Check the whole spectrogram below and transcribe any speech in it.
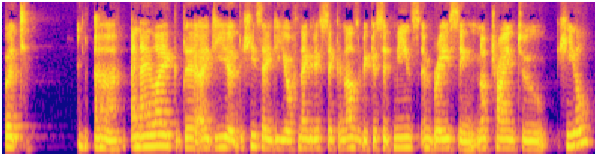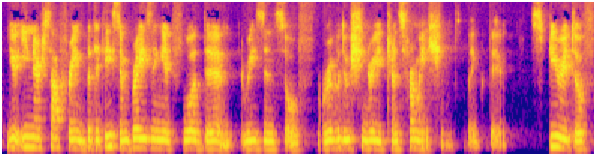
But uh, and I like the idea, his idea of negative psychoanalysis, because it means embracing, not trying to heal your inner suffering, but at least embracing it for the reasons of revolutionary transformation, like the spirit of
